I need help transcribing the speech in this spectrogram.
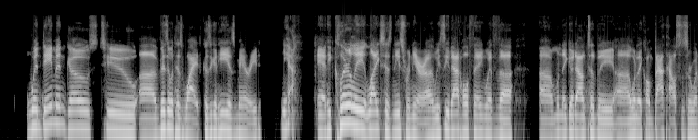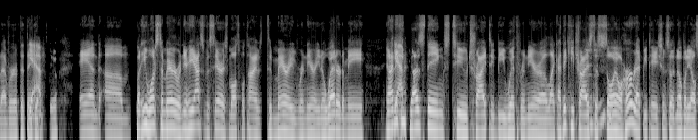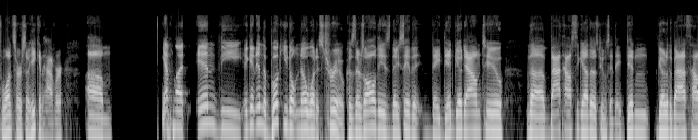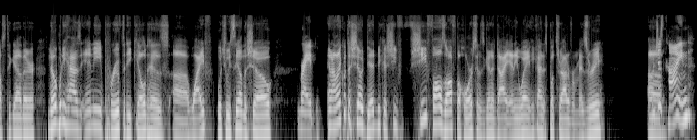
when Daemon goes to uh, visit with his wife, because again, he is married. Yeah. And he clearly likes his niece Rhaenyra. We see that whole thing with the. Uh, um, when they go down to the uh, what do they call them bathhouses or whatever that they yeah. go to. And um, but he wants to marry Rhaenyra. He asked Viserys multiple times to marry Rhaenyra. You know, wed her to me. And I think yeah. he does things to try to be with Rhaenyra. Like I think he tries mm-hmm. to soil her reputation so that nobody else wants her, so he can have her. Um, yep. But in the again in the book, you don't know what is true because there's all these. They say that they did go down to the bathhouse together. Those people say they didn't go to the bathhouse together. Nobody has any proof that he killed his uh, wife, which we see on the show. Right. And I like what the show did because she she falls off the horse and is going to die anyway. And he kind of puts her out of her misery, which um, is kind.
